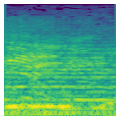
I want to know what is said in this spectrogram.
Music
